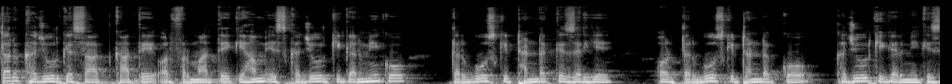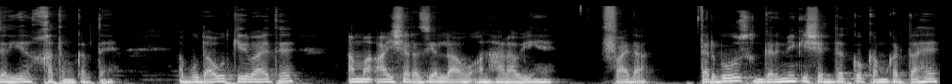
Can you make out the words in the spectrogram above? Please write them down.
तर खजूर के साथ खाते और फरमाते कि हम इस खजूर की गर्मी को तरबूज की ठंडक के ज़रिए और तरबूज की ठंडक को खजूर की गर्मी के ज़रिए ख़त्म करते हैं। अबू दाऊद की रिवायत है, अम्मा आयशा रज़ी अल्लाह अनहरावी हैं। फ़ायदा तरबूज गर्मी की शिद्दत को कम करता है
